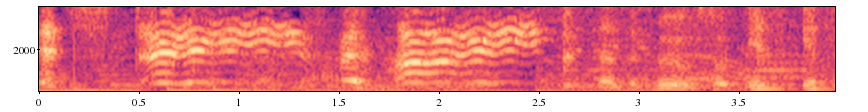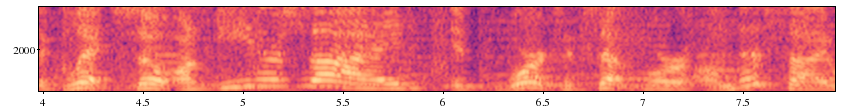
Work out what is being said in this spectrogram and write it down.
it stays behind. It doesn't move. So it's, it's a glitch. So on either side, it works, except for on this side,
